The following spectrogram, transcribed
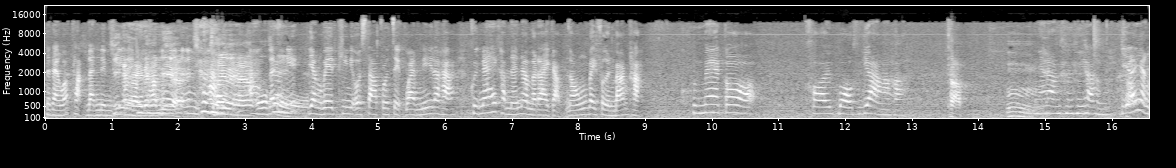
แสดงว่าผลักดันเต็มที่ขี้เลอายยนะครับเนี่ยค่ะใช่ไหมฮะอะโอ้โห แล้วทีนี้อย่างเวที Neo Star Project วันนี้ล่ะคะ คุณแม่ให้คำแนะนำอะไรกับน้องใบเฟิร์นบ้างคะ คุณแม่ก็คอยบอกทุกอย่างอะค่ะ ครับ อืม แนะนำทุกอย่างแล้วอย่าง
